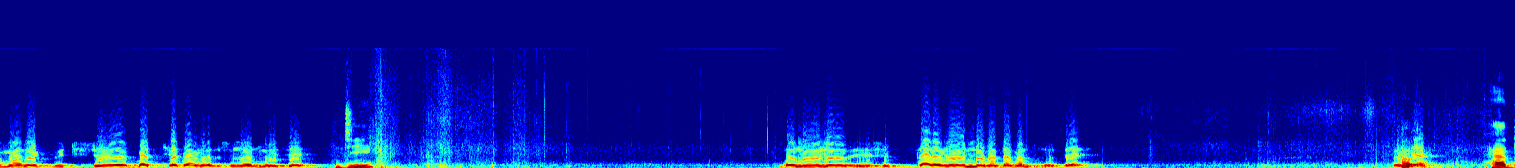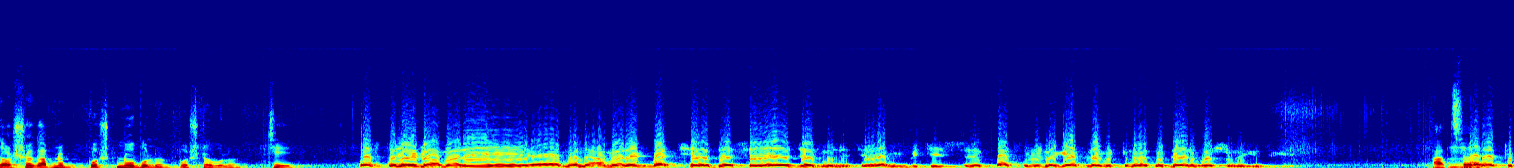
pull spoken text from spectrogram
আমার এক বাচ্চা বাংলাদেশে জন্ম হয়েছে। জি। তারা অন্য কথা বলতে হ্যাঁ দর্শক আপনার প্রশ্ন বলুন প্রশ্ন বলুন। জি। প্রশ্ন হইল আমার মানে আমার এক বাচ্চা দেশে জন্ম নিয়েছে। আমি ব্রিটিশ পাসপোর্টের লাগে অ্যাপ্লাই করতে হয়তো দেড় বছর হয়ে গেছে। আচ্ছা। তারা তো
